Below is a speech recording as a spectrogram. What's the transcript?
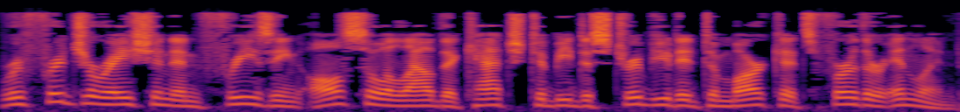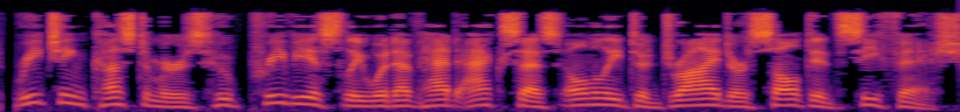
Refrigeration and freezing also allow the catch to be distributed to markets further inland, reaching customers who previously would have had access only to dried or salted sea fish.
